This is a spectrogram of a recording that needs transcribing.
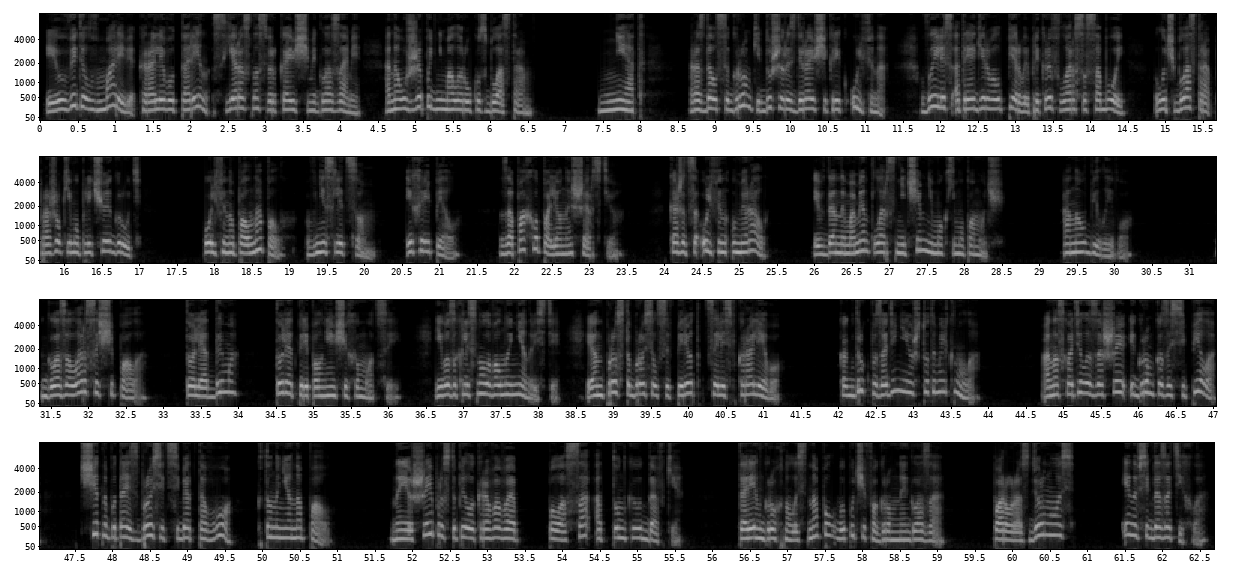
и увидел в Мареве королеву Тарин с яростно сверкающими глазами. Она уже поднимала руку с бластером. «Нет!» — раздался громкий, душераздирающий крик Ульфина. Вейлис отреагировал первый, прикрыв Ларса собой. Луч бластера прожег ему плечо и грудь. Ульфин упал на пол, вниз лицом, и хрипел. Запахло паленой шерстью. Кажется, Ульфин умирал, и в данный момент Ларс ничем не мог ему помочь. Она убила его. Глаза Ларса щипала, то ли от дыма, то ли от переполняющих эмоций. Его захлестнуло волной ненависти, и он просто бросился вперед, целясь в королеву. Как вдруг позади нее что-то мелькнуло. Она схватилась за шею и громко засипела, тщетно пытаясь сбросить с себя того, кто на нее напал. На ее шее проступила кровавая полоса от тонкой удавки. Тарин грохнулась на пол, выпучив огромные глаза — пару раз дернулась и навсегда затихла.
